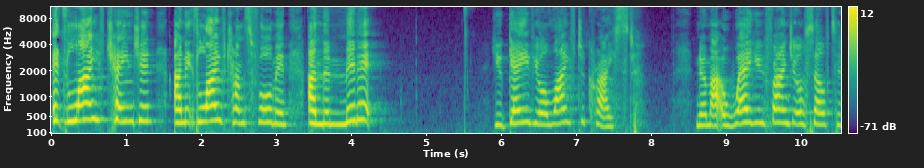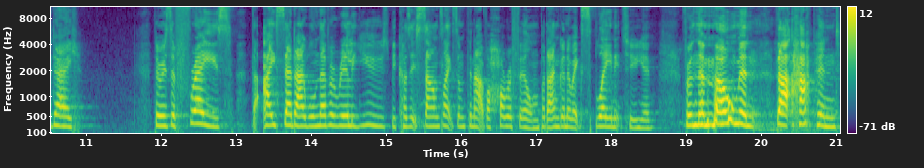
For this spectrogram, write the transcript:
It's life changing and it's life transforming. And the minute you gave your life to Christ, no matter where you find yourself today, there is a phrase that I said I will never really use because it sounds like something out of a horror film, but I'm going to explain it to you. From the moment that happened,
